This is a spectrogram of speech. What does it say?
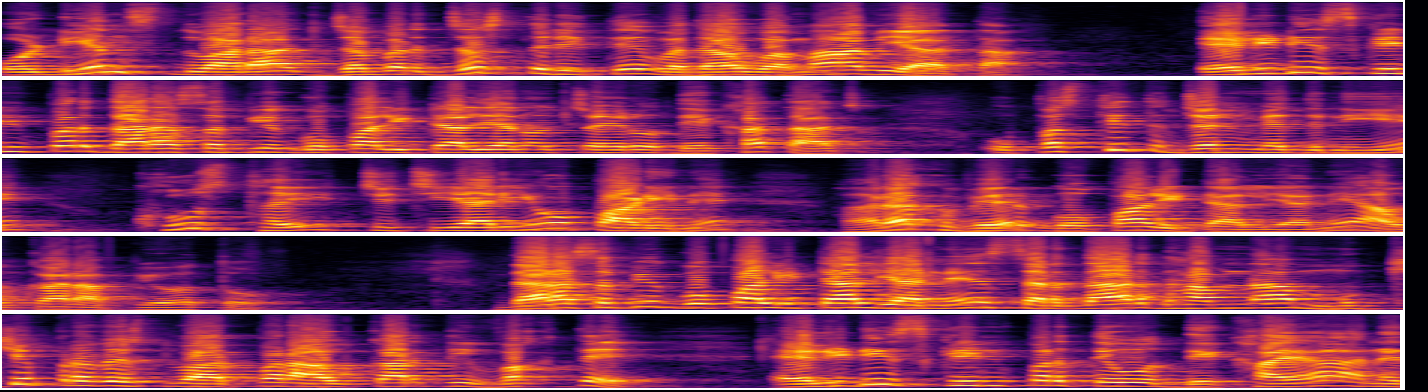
ઓડિયન્સ દ્વારા જબરજસ્ત રીતે વધાવવામાં આવ્યા હતા. એલઈડી સ્ક્રીન પર ધારાસભ્ય ગોપાલ ઇટાલિયાનો ચહેરો દેખાતા જ ઉપસ્થિત જનમેદનીએ ખુશ થઈ ચિચિયારીઓ પાડીને હરખભેર ગોપાલ ઇટાલિયાને આવકાર આપ્યો હતો. ધારાસભ્ય ગોપાલ ઇટાલિયાને સરદાર ધામના મુખ્ય પ્રવેશ દ્વાર પર આવકારતી વખતે એલઈડી સ્ક્રીન પર તેઓ દેખાયા અને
